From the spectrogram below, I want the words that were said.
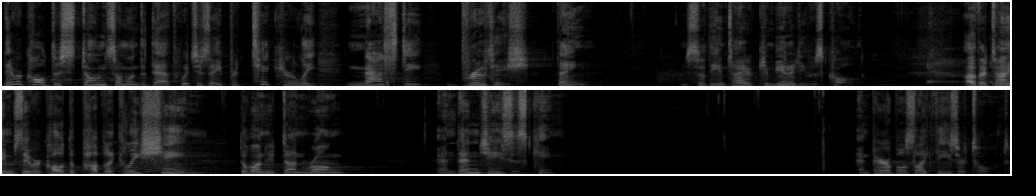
they were called to stone someone to death, which is a particularly nasty, brutish thing. And so the entire community was called. Other times they were called to publicly shame the one who'd done wrong and then Jesus came. And parables like these are told.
